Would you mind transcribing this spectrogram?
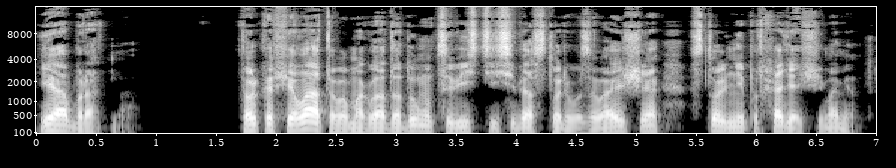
и обратно. Только Филатова могла додуматься вести себя столь вызывающе в столь неподходящий момент.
